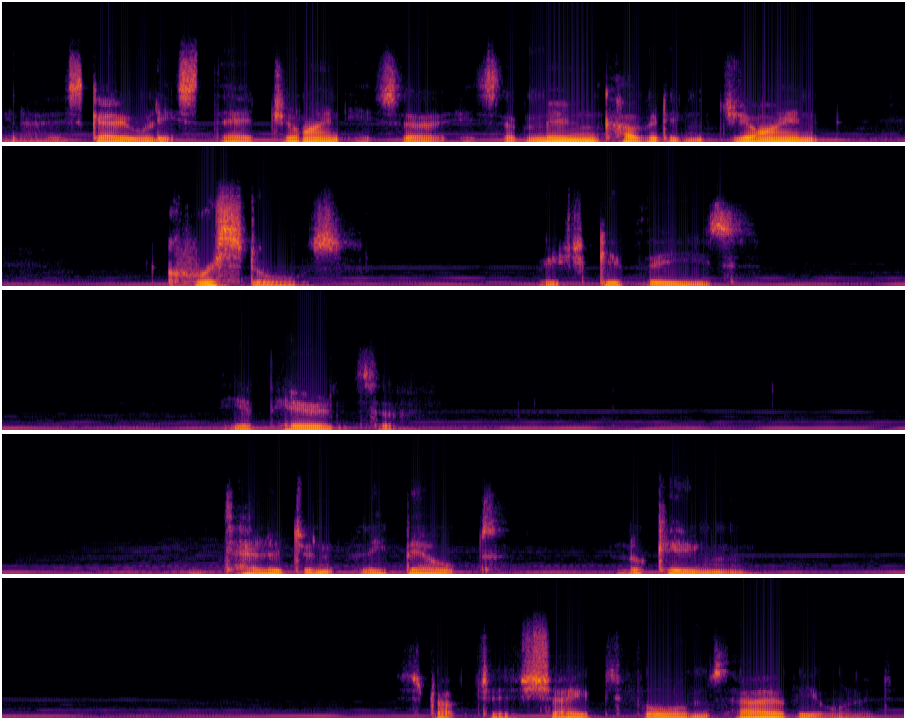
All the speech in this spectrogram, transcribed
You know, let's go. Well, it's their giant. It's a it's a moon covered in giant crystals, which give these the appearance of intelligently built looking structures, shapes, forms, however you want to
